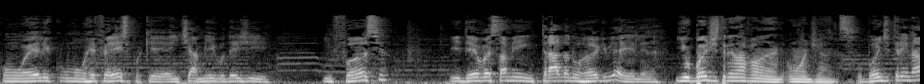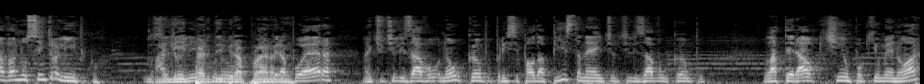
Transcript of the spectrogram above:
com ele como referência, porque a gente é amigo desde infância. E devo essa minha entrada no rugby a ele, né? E o Band treinava onde antes? O Band treinava no Centro Olímpico. No Ali, perto de Ibirapuera, no ali. Ibirapuera. A gente utilizava não o campo principal da pista, né? A gente utilizava um campo lateral que tinha um pouquinho menor.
